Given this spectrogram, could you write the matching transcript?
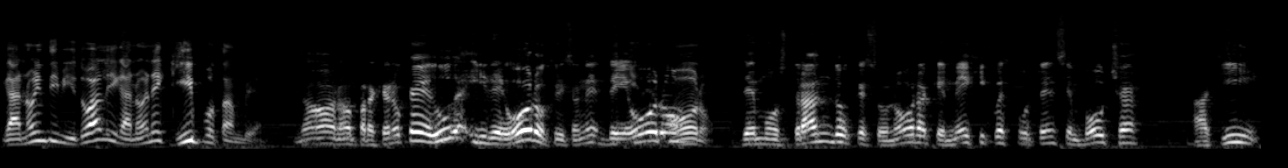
Ganó individual y ganó en equipo también. No, no, para que no quede duda. Y de oro, Cristian, ¿eh? de oro, de oro, demostrando que Sonora, que México es potencia en Bocha Aquí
